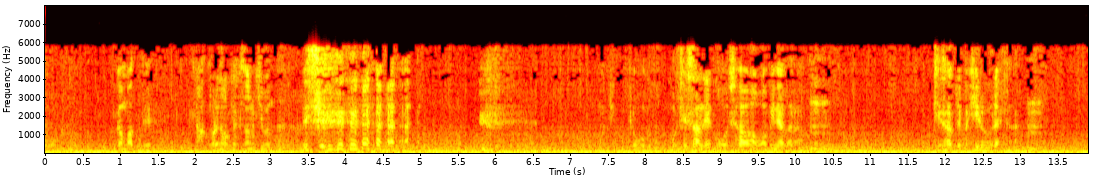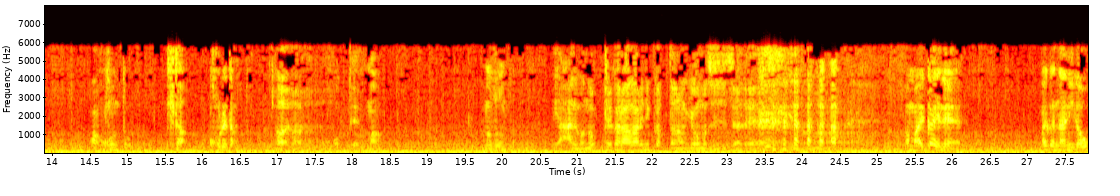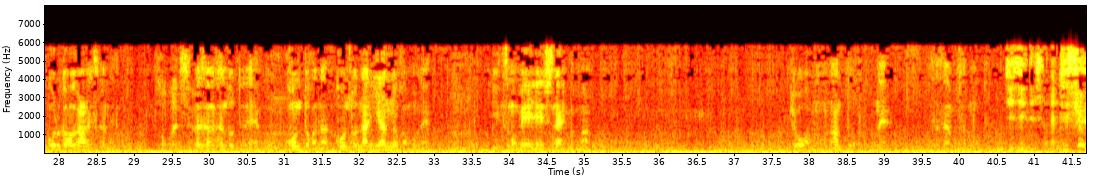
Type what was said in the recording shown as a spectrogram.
う頑張って。うんあこれがお客さんの気分なんだ。もう今日こう今朝ねこうシャワーを浴びながら。うん。今朝というか昼ぐらいかな。うんあコント来た。これだ。とはいはいは思って。まあ望んだ。いいやーでものっけから上がりにくかったのは今日も事実やで、まあ毎回ね毎回何が起こるかわからないですからね。うんそうですよ、笹山さんにとってね。うん。コントがなコント何やんのかもね。うん。いつも明言しないまま。今日はもうなんとね笹山さんもじじいでしたね。じじい。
